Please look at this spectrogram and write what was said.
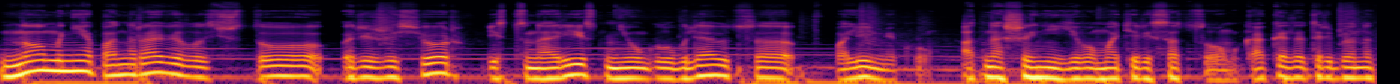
Но мне понравилось, что режиссер и сценарист не углубляются в полемику отношений его матери с отцом, как этот ребенок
